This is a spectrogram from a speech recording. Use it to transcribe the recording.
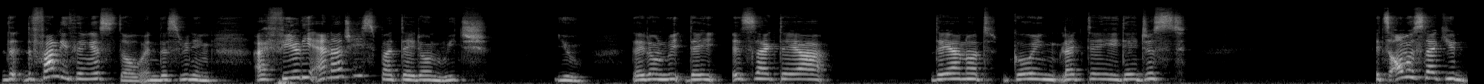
the, the funny thing is though in this reading I feel the energies but they don't reach you. They don't re- they it's like they are they are not going like they they just it's almost like you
